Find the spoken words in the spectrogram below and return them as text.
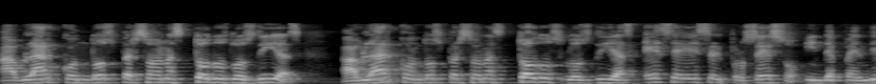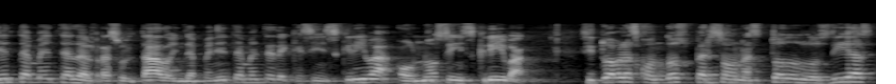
hablar con dos personas todos los días. Hablar con dos personas todos los días, ese es el proceso, independientemente del resultado, independientemente de que se inscriba o no se inscriba. Si tú hablas con dos personas todos los días,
